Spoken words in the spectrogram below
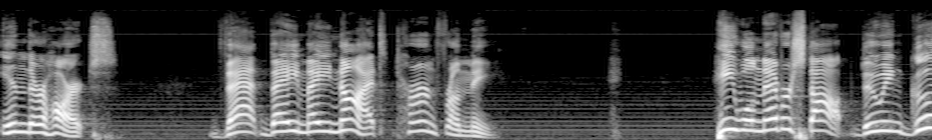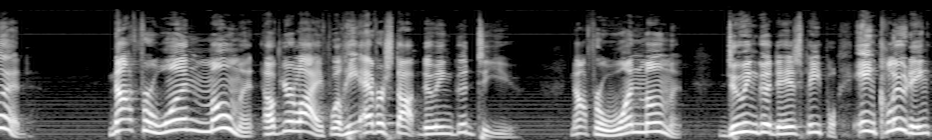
in their hearts that they may not turn from me. He will never stop doing good. Not for one moment of your life will He ever stop doing good to you. Not for one moment. Doing good to His people, including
